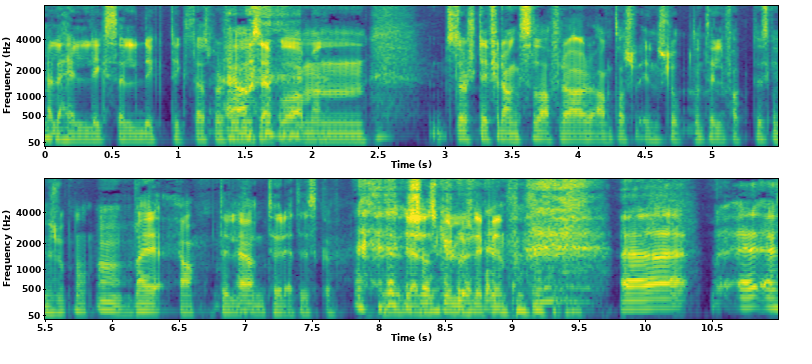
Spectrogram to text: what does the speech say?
Eller heldigst eller dyktigst, det spørs hvordan du ser på det, men størst differanse da, fra antall innslupne til faktisk innslupne. Mm. Nei, ja, til Ja. teoretisk. Det du skulle slippe inn. Eh, jeg,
